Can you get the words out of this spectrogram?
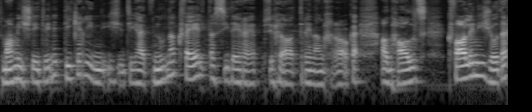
Die Mami steht wie eine Tigerin. Die hat nur noch gefehlt, dass sie der Psychiaterin an den Hals gefallen ist, oder?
